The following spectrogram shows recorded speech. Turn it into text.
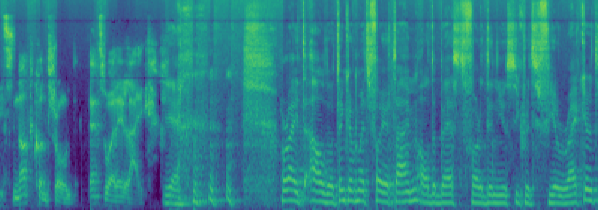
it's not controlled that's what i like yeah. all right, Aldo, thank you very much for your time. All the best for the new Secret Sphere record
